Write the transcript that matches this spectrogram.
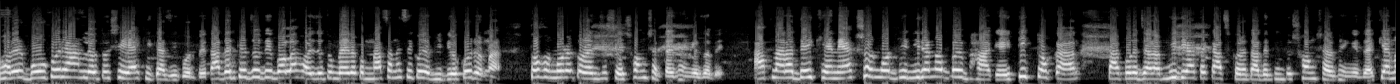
ঘরের বউ করে আনলেও তো সেই একই কাজই করবে। তাদেরকে যদি বলা হয় যে তোমরা এরকম নাচানাচি করে ভিডিও করো না, তখন মনে করেন যে সেই সংসারটাই ভেঙে যাবে। আপনারা দেখেন একশোর মধ্যে নিরানব্বই ভাগ এই টিকটকার, তারপরে যারা মিডিয়াতে কাজ করে, তাদের কিন্তু সংসার ভেঙে যায়। কেন?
